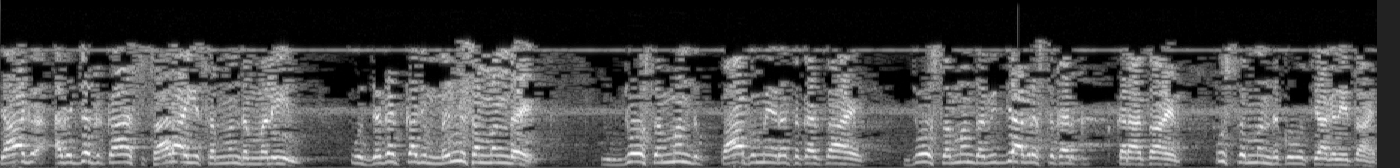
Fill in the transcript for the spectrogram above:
त्याग अगजग का सारा ही संबंध मलिन। वो जगत का जो मलिन संबंध है जो संबंध पाप में रथ करता है जो संबंध अविद्याग्रस्त कर, कराता है उस संबंध को वो त्याग देता है।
